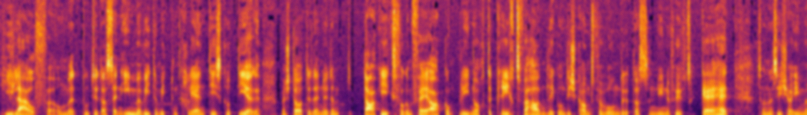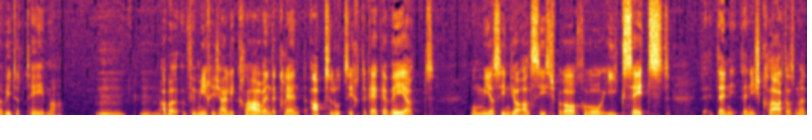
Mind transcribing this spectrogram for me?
hinlaufen und man tut ja das dann immer wieder mit dem Klienten diskutieren. Man steht ja dann nicht am Tag X vor dem Fait accompli nach der Gerichtsverhandlung und ist ganz verwundert, dass es einen 59 gegeben hat, sondern es ist ja immer wieder Thema. Mhm. Mhm. Aber für mich ist eigentlich klar, wenn der Klient absolut sich dagegen wehrt und wir sind ja als sein Sprachrohr eingesetzt, dann, dann ist klar, dass wir,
